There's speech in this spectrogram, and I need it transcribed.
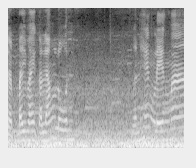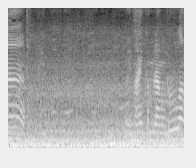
กับใบไม้กำลังโลน เหมือนแห้งแรงมาก ใบไม้กำลังร่วง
